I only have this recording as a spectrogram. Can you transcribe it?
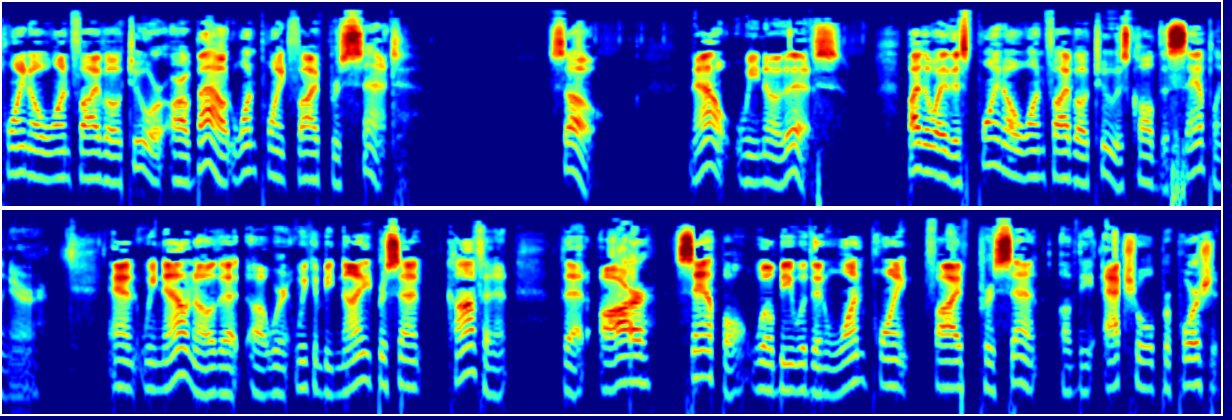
0.01502 or, or about 1.5 percent. So now we know this. By the way, this 0.01502 is called the sampling error. And we now know that uh, we can be 90% confident that our sample will be within 1.5% of the actual proportion,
